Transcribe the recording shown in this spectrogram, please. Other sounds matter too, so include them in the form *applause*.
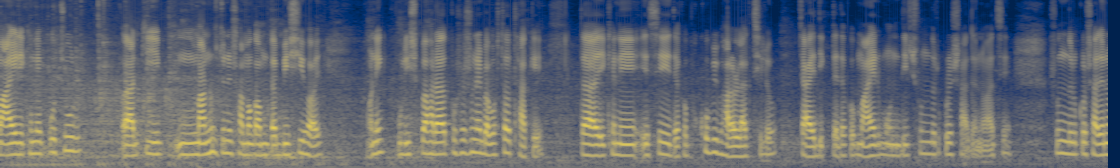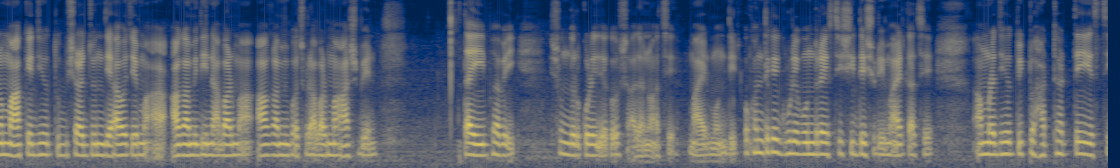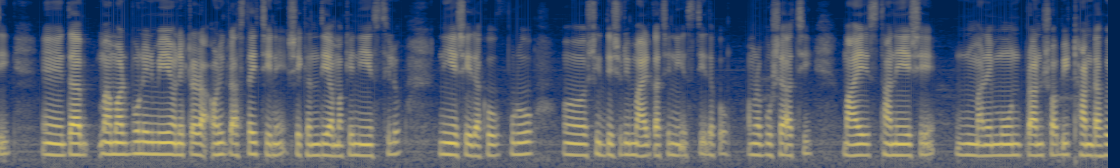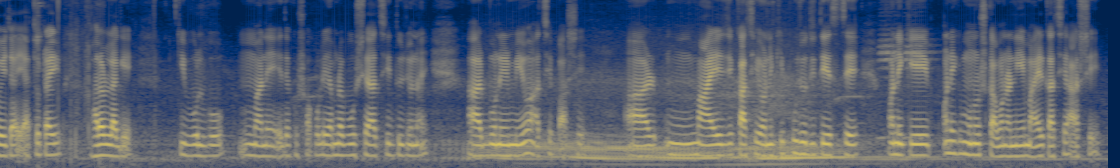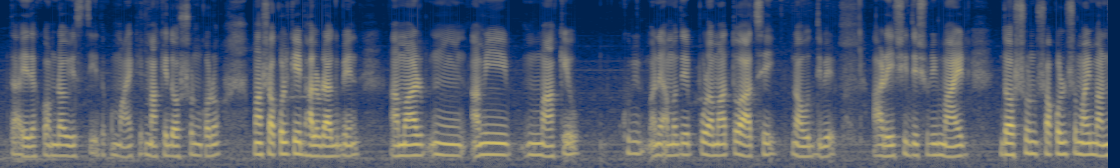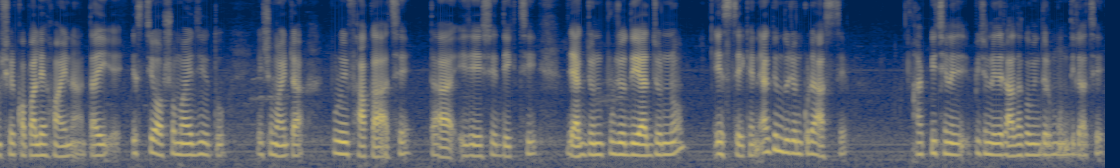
মায়ের এখানে প্রচুর আর কি মানুষজনের সমাগমটা বেশি হয়। অনেক পুলিশ পাহারা প্রশাসনের ব্যবস্থাও থাকে। তা এখানে এসে দেখো খুবই ভালো লাগছিল। চারিদিকটা দেখো মায়ের মন্দির সুন্দর করে সাজানো আছে। সুন্দর করে সাজানো মাকে যেহেতু বিসর্জন দেওয়া হয়েছে আগামী দিন আবার মা, আগামী বছর আবার মা আসবেন। তাই এইভাবেই সুন্দর করে দেখো সাজানো আছে মায়ের মন্দির। ওখান থেকে ঘুরে বন্ধুরা এসেছি সিদ্ধেশ্বরী মায়ের কাছে। আমরা যেহেতু একটু হাঁটতে হাঁটতেই এসেছি তা আমার বোনের মেয়ে অনেকটা অনেক রাস্তায় চেনে, সেখান দিয়ে আমাকে নিয়ে এসেছিল। নিয়ে এসে দেখো পুরো সিদ্ধেশ্বরী মায়ের কাছে নিয়ে এসেছি। দেখো আমরা বসে আছি, মায়ের স্থানে এসে মানে মন, প্রাণ সবই ঠান্ডা হয়ে যায়, এতটাই ভালো লাগে। কি বলব? মানে দেখো, সকলেই আমরা বসে আছি দুজনাই, আর বোনের মেয়েও আছে পাশে। আর মায়ের যে কাছে অনেকে পুজো দিতে এসছে, অনেকে, অনেক মনস্কামনা নিয়ে মায়ের কাছে আসে। তাই দেখো, আমরাও এসেছি। দেখো, মাকে মাকে দর্শন করো। মা সকলকেই ভালো রাখবেন। আমার আমি মাকেও খুবই মানে আমাদের পোড়ামা তো আছেই নবদ্বীপে। আর এই সিদ্ধেশ্বরী মায়ের দর্শন সকল সময় মানুষের কপালে হয় না। তাই এসছি অসময়ে যেহেতু এই সময়টা পুরোই ফাঁকা আছে। তা এই যে এসে দেখছি যে একজন পুজো দেওয়ার জন্য এসছে এখানে। একজন দুজন করে আসছে। আর পিছনে পিছনে যে রাধা গোবিন্দর মন্দির আছে,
